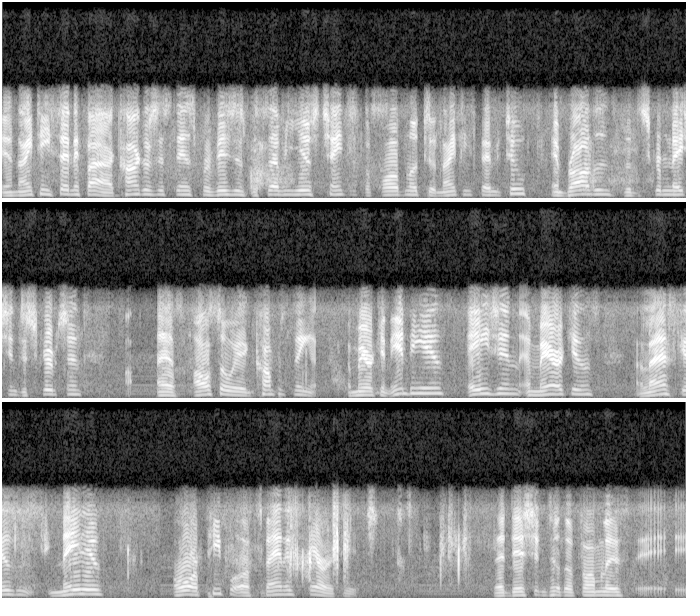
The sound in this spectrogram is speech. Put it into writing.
In 1975, Congress extends provisions for seven years, changes the formula to 1972, and broadens the discrimination description uh, as also encompassing American Indians, Asian Americans, Alaskans, Native, or people of Spanish heritage. The addition to the formula is eh,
